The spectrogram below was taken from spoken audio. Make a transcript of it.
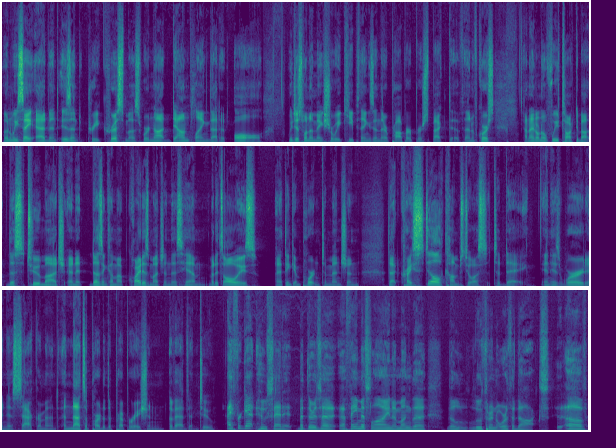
when we say Advent isn't pre Christmas, we're not downplaying that at all. We just want to make sure we keep things in their proper perspective. And of course, and I don't know if we've talked about this too much, and it doesn't come up quite as much in this hymn, but it's always, I think, important to mention that Christ still comes to us today in his word and his sacrament. And that's a part of the preparation of Advent, too. I forget who said it, but there's a, a famous line among the, the Lutheran Orthodox of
